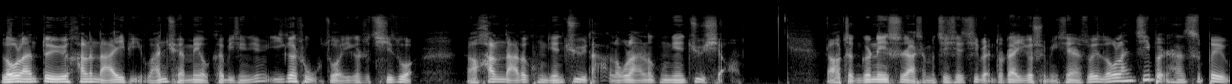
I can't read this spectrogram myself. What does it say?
楼兰对于汉兰达一比，完全没有可比性，因为一个是五座，一个是七座，然后汉兰达的空间巨大，楼兰的空间巨小，然后整个内饰啊什么这些基本都在一个水平线上，所以楼兰基本上是被。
